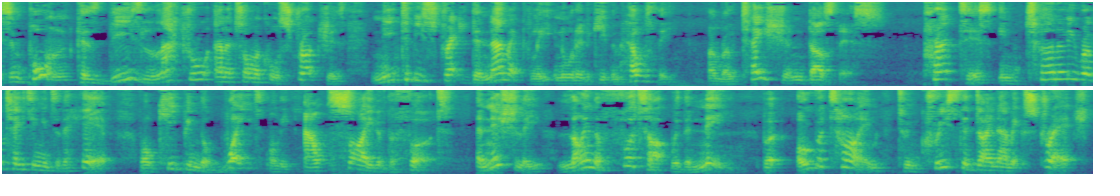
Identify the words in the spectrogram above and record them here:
It's important because these lateral anatomical structures need to be stretched dynamically in order to keep them healthy, and rotation does this. Practice internally rotating into the hip while keeping the weight on the outside of the foot. Initially, line the foot up with the knee, but over time, to increase the dynamic stretch,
